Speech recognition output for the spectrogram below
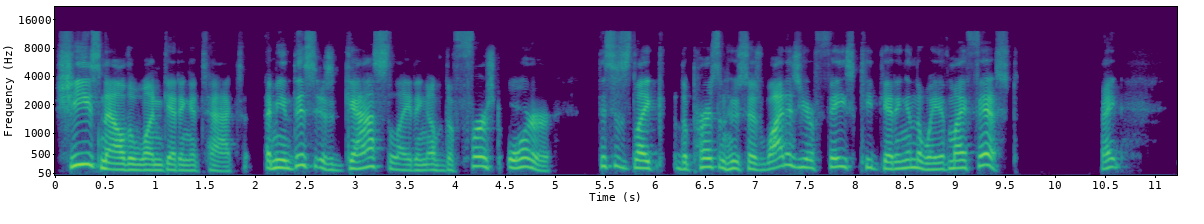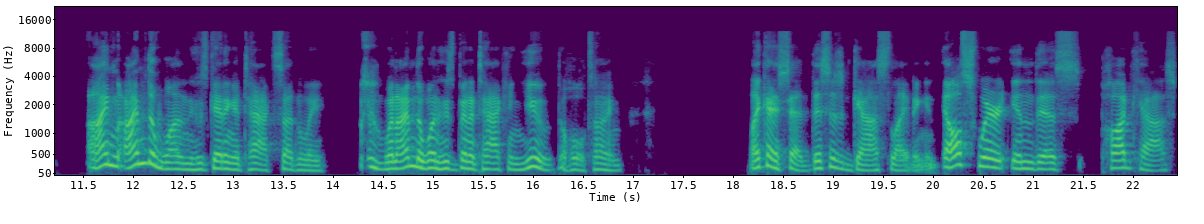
she's now the one getting attacked. I mean, this is gaslighting of the first order. This is like the person who says, "Why does your face keep getting in the way of my fist?" Right? I'm I'm the one who's getting attacked suddenly when I'm the one who's been attacking you the whole time. Like I said, this is gaslighting. And elsewhere in this podcast,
